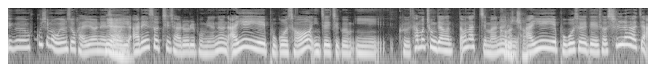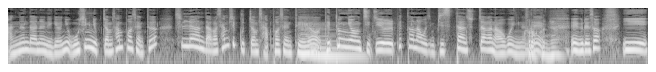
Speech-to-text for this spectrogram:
지금 후쿠시마 오염수 관련해서 예. 이 아랜 서치 자료를 보면은 IAEA 보고서 이제 지금 이 그 사무총장은 떠났지만은 그렇죠. 이 IAEA 보고서에 대해서 신뢰하지 않는다는 의견이 56.3%, 신뢰한다가 39.4%예요. 음. 대통령 지지율 패턴하고 지금 비슷한 숫자가 나오고 있는데, 그렇군요. 예, 그래서 이,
